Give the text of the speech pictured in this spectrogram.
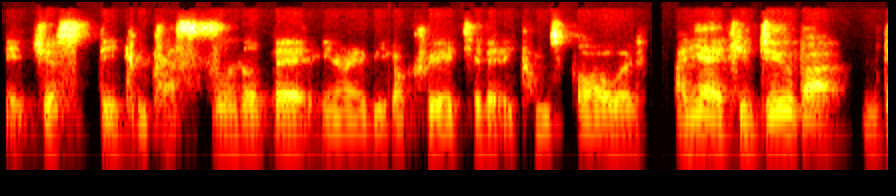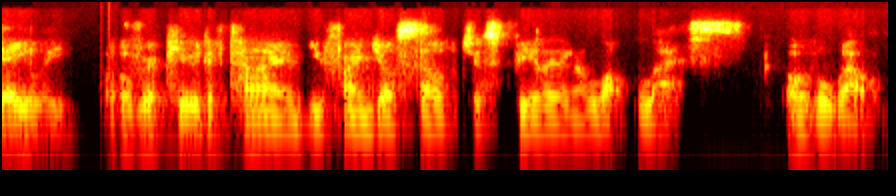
It just decompresses a little bit. You know, your creativity comes forward. And yeah, if you do that daily over a period of time, you find yourself just feeling a lot less overwhelmed.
